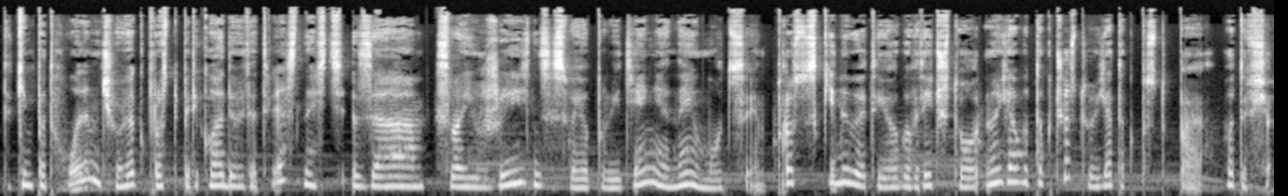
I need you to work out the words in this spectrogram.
таким подходом человек просто перекладывает ответственность за свою жизнь, за свое поведение на эмоции. Просто скидывает ее, говорит, что ну я вот так чувствую, я так поступаю. Вот и все.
